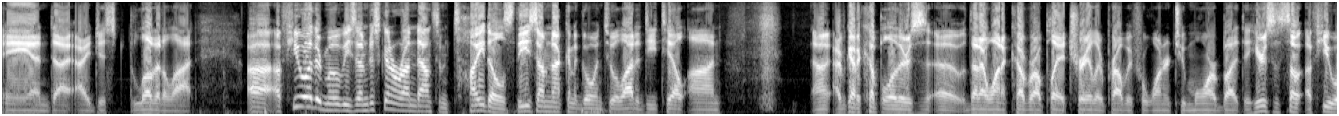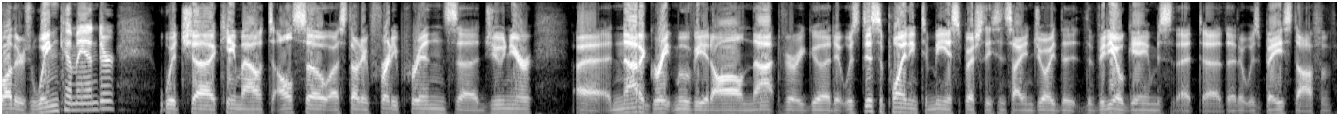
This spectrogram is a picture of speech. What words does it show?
and I, I just love it a lot. Uh, a few other movies. I'm just going to run down some titles. These I'm not going to go into a lot of detail on. Uh, I've got a couple others uh, that I want to cover. I'll play a trailer probably for one or two more, but here's a, a few others. Wing Commander, which uh, came out also uh, starting Freddie Prinze uh, Jr. Uh, not a great movie at all. Not very good. It was disappointing to me, especially since I enjoyed the, the video games that that it was based off of.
